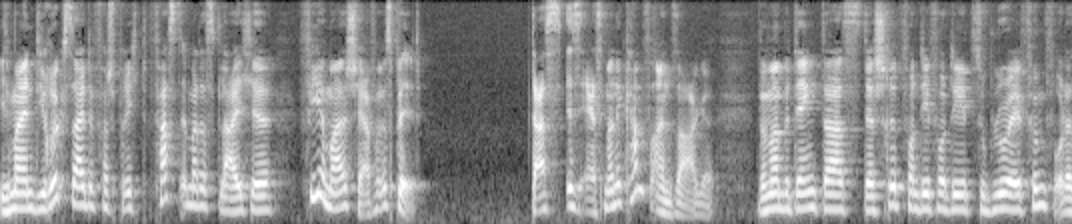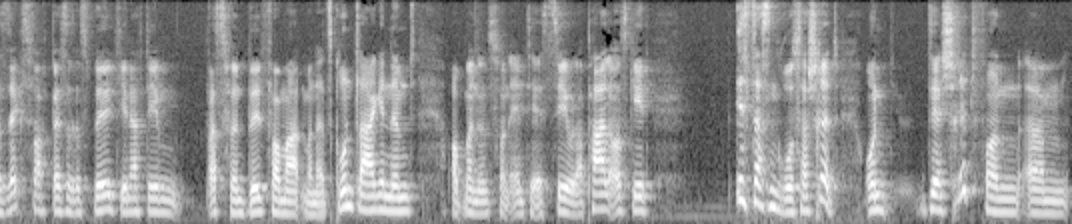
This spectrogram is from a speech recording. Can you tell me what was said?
Ich meine, die Rückseite verspricht fast immer das gleiche, viermal schärferes Bild. Das ist erstmal eine Kampfansage. Wenn man bedenkt, dass der Schritt von DVD zu Blu-ray fünf- oder sechsfach besseres Bild, je nachdem, was für ein Bildformat man als Grundlage nimmt, ob man uns von NTSC oder PAL ausgeht, ist das ein großer Schritt. Und der Schritt von ähm,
